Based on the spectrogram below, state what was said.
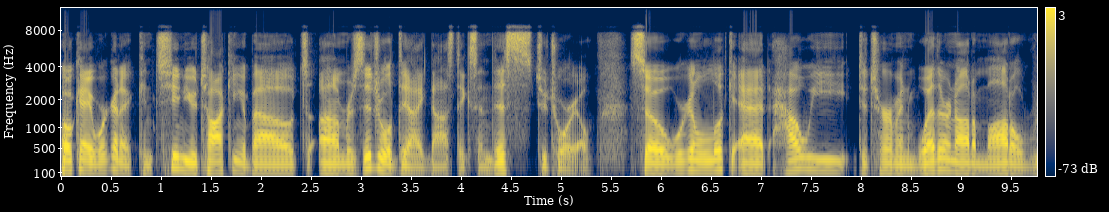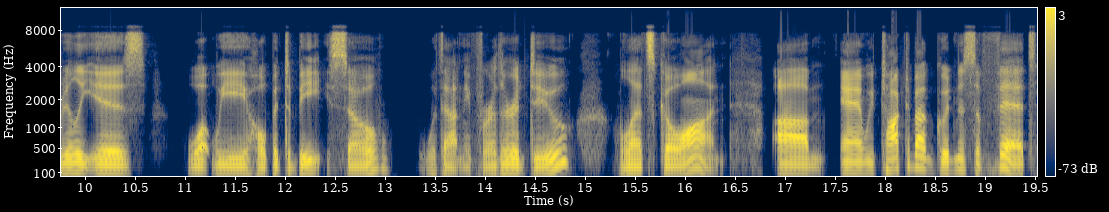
Okay, we're going to continue talking about um, residual diagnostics in this tutorial. So we're going to look at how we determine whether or not a model really is what we hope it to be. So without any further ado, let's go on. Um, and we've talked about goodness of fit.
